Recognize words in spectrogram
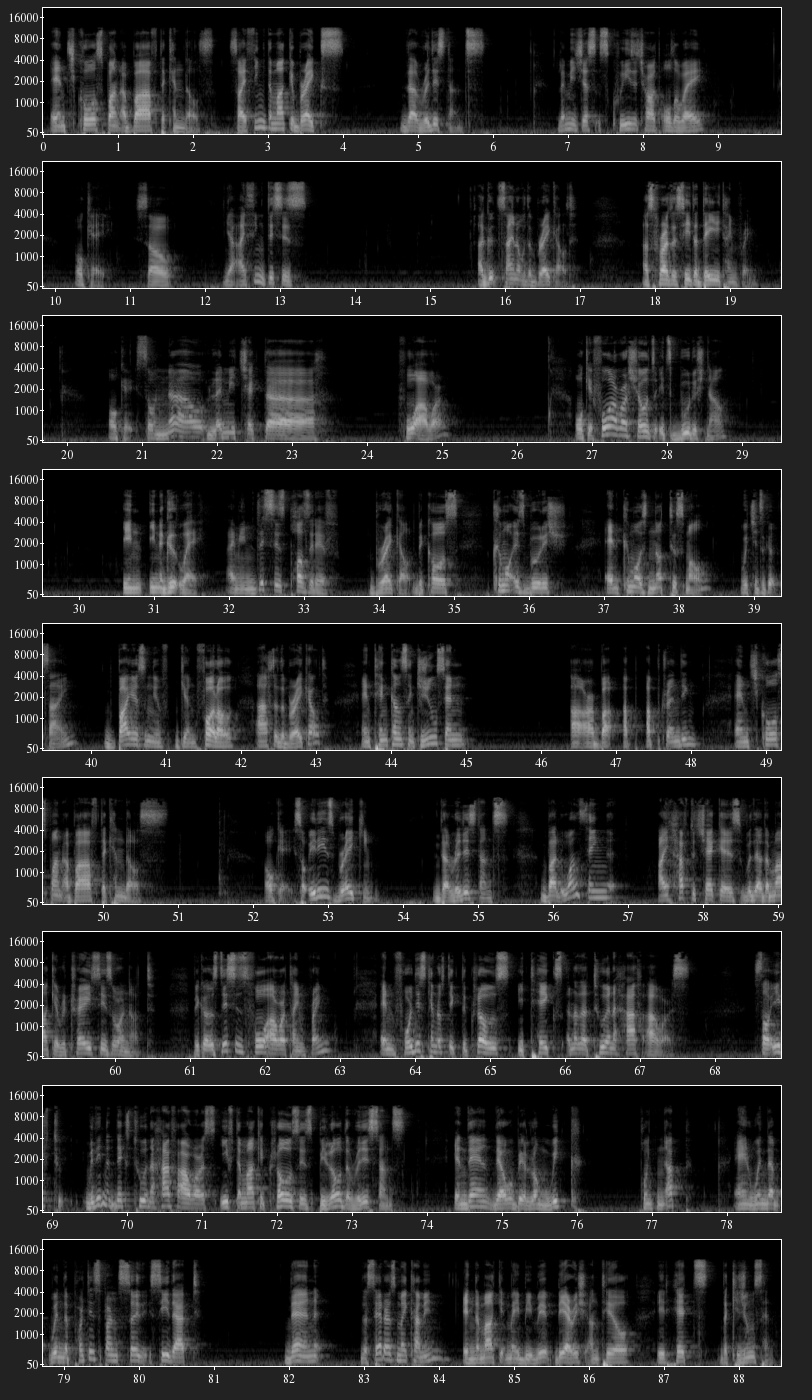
and Chikou span above the candles. So I think the market breaks the resistance. Let me just squeeze the chart all the way. Okay, so yeah, I think this is a good sign of the breakout as far as I see the daily time frame. Okay, so now let me check the 4 hour. Okay, 4 hour shows it's bullish now in, in a good way. I mean, this is positive breakout because Kumo is bullish and Kumo is not too small, which is a good sign. Buyers can follow after the breakout, and Tenkan-sen, Kijun-sen are up, uptrending, and Chikou span above the candles. Okay, so it is breaking the resistance, but one thing I have to check is whether the market retraces or not. Because this is 4 hour time frame, and for this candlestick to close, it takes another 2.5 hours. So if to, within the next 2.5 hours, if the market closes below the resistance, and then there will be a long wick pointing up, and when the when the participants see, see that, then the sellers may come in, and the market may be bearish until it hits the Kijun Sen.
